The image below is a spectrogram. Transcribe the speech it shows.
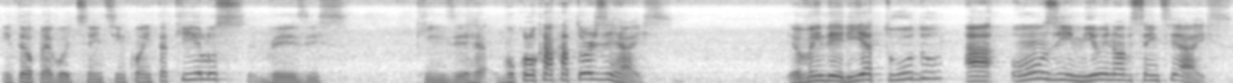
Então, eu pego 850 quilos vezes 15 reais. Vou colocar 14 reais eu venderia tudo a 11.900 reais.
